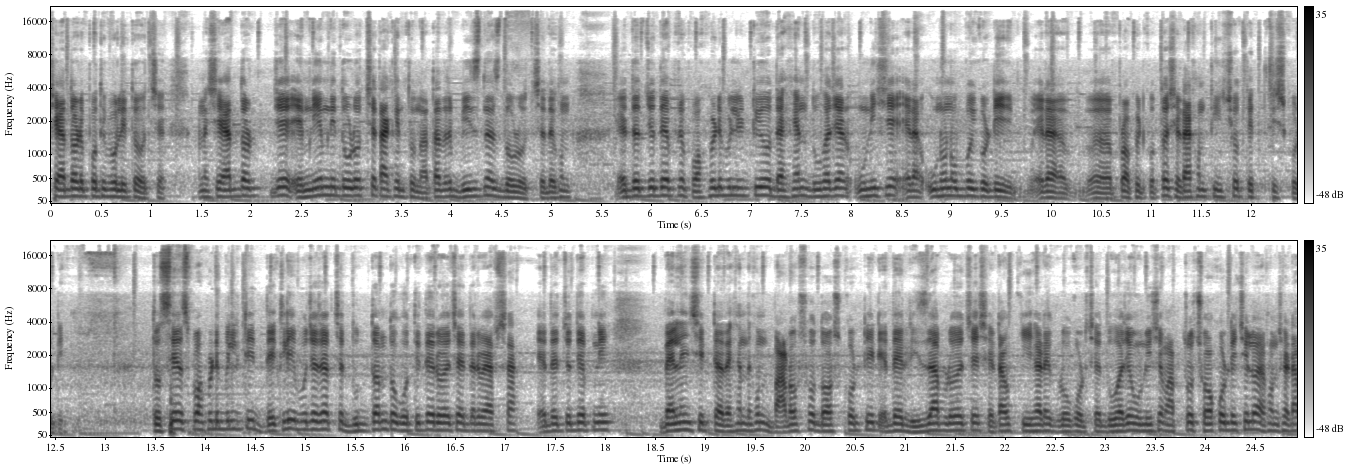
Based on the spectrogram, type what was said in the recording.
শেয়ার দরে প্রতিফলিত হচ্ছে। মানে শেয়ার দর যে এমনি এমনি দৌড়চ্ছে তা কিন্তু না, তাদের বিজনেস দৌড়চ্ছে। দেখুন, এদের যদি আপনি প্রফিটেবিলিটিও দেখেন দু হাজার উনিশে এরা উননব্বই কোটি এরা প্রফিট করতো, সেটা এখন তিনশো তেত্রিশ কোটি। তো সেলস প্রফিটেবিলিটি দেখলেই বোঝা যাচ্ছে দুর্দান্ত গতিতে রয়েছে এদের ব্যবসা। এদের যদি আপনি ব্যালেন্স শিটটা দেখেন, দেখুন বারোশো দশ কোটির এদের রিজার্ভ রয়েছে, সেটাও কী হারে গ্রো করছে? দু হাজার উনিশে মাত্র ছ কোটি ছিল, এখন সেটা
